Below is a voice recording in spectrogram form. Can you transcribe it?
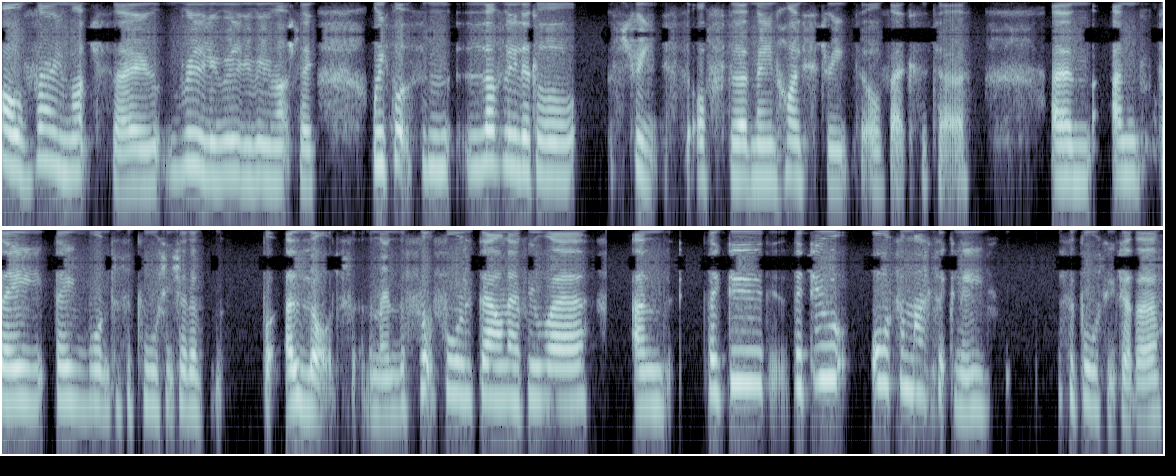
Oh, very much so. Really, really, really much so. We've got some lovely little streets off the main high street of Exeter, um, and they they want to support each other a lot at the moment. The footfall is down everywhere, and they do they do automatically support each other.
